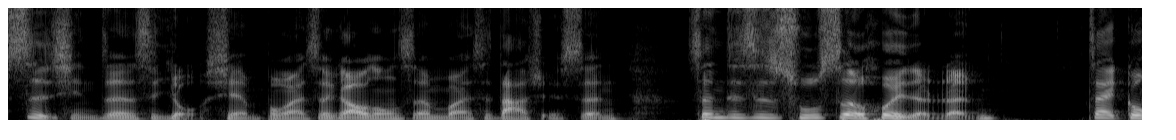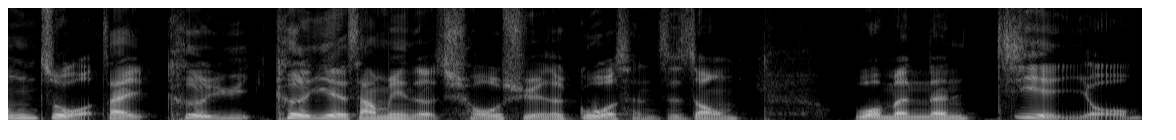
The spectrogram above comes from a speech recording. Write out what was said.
事情真的是有限，不管是高中生，不管是大学生，甚至是出社会的人。在工作、在课余课业上面的求学的过程之中，我们能借由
